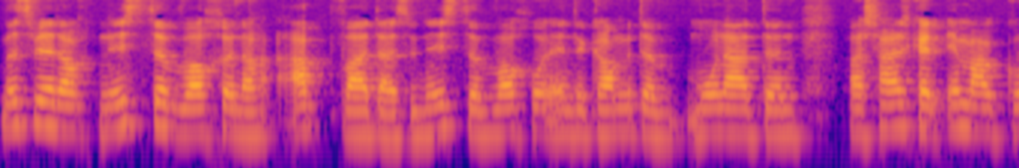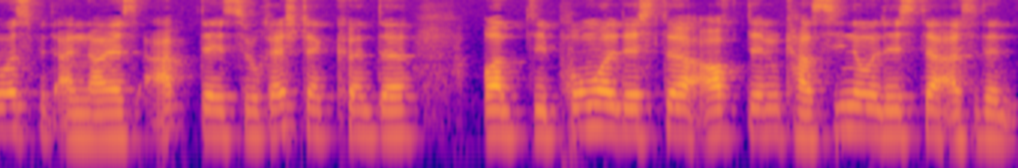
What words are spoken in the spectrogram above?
Müssen wir noch nächste Woche noch abwarten, also nächste Woche und in den kommenden Monaten Wahrscheinlichkeit im August mit ein neues Update zu rechnen könnte und die Promo-Liste auf dem Casino-Liste, also den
